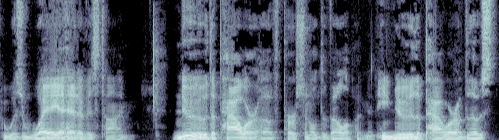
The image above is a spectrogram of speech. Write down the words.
who was way ahead of his time, knew the power of personal development. He knew the power of those,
